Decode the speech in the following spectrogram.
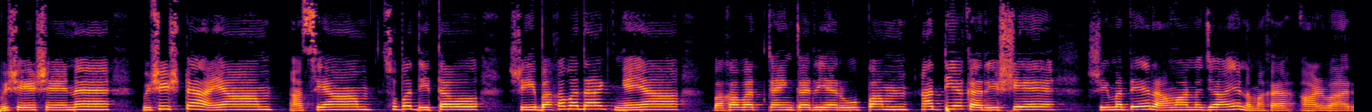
विशेषेण विशिष्टायाम् अस्यां सुपदितौ श्रीभगवदाज्ञया பகவத்கைங்கரியரூபம் அத்திய கரிஷ்யே ஸ்ரீமதே ராமானுஜாய நமக ஆழ்வார்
